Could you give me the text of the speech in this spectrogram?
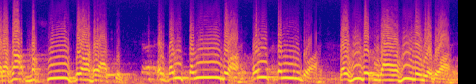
عرفہ مخصوص دعا ہے آج کے لیے۔ اور بڑی طویل دعا ہے، بڑی طویل دعا ہے۔ توحید الہی میں یہ دعا ہے،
